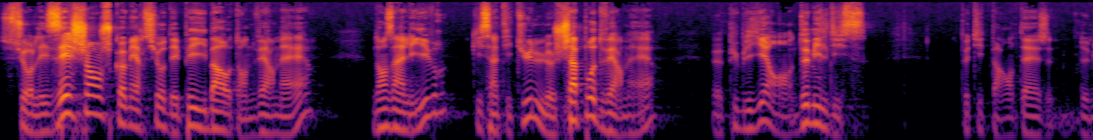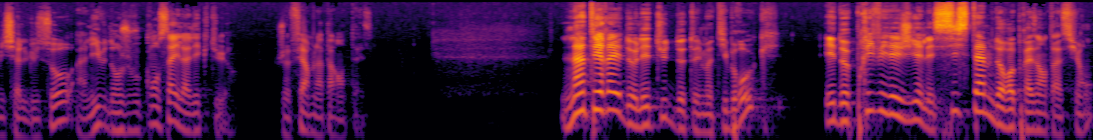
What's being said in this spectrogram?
sur les échanges commerciaux des Pays-Bas au temps de Vermeer, dans un livre qui s'intitule Le chapeau de Vermeer, euh, publié en 2010. Petite parenthèse de Michel Lusso, un livre dont je vous conseille la lecture. Je ferme la parenthèse. L'intérêt de l'étude de Timothy Brook est de privilégier les systèmes de représentation,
